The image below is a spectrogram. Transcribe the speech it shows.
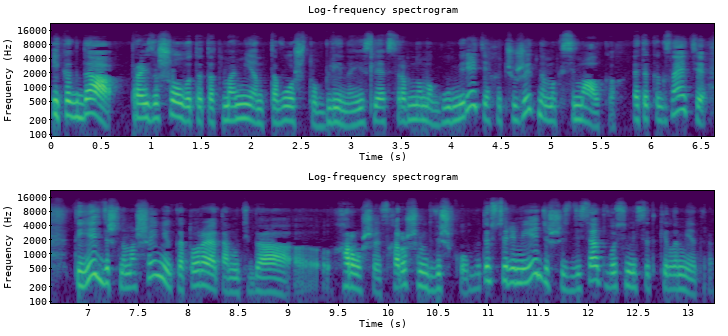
И когда произошел вот этот момент того, что, блин, а если я все равно могу умереть, я хочу жить на максималках. Это как, знаете, ты ездишь на машине, которая там у тебя э, хорошая, с хорошим движком, и ты все время едешь 60-80 километров.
